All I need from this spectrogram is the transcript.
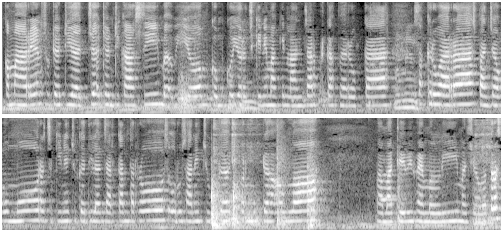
kemarin sudah diajak dan dikasih Mbak Wiyo muga-muga ya rezekinya makin lancar berkah barokah. Seger waras panjang umur rezekinya juga dilancarkan terus urusannya juga dipermudah Allah. Mama Dewi family Masya Allah. Terus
